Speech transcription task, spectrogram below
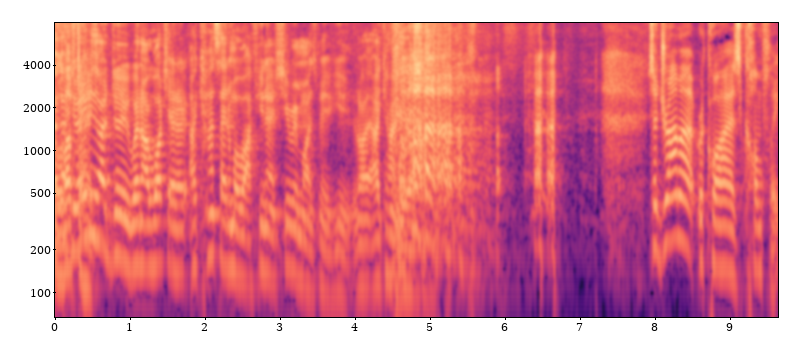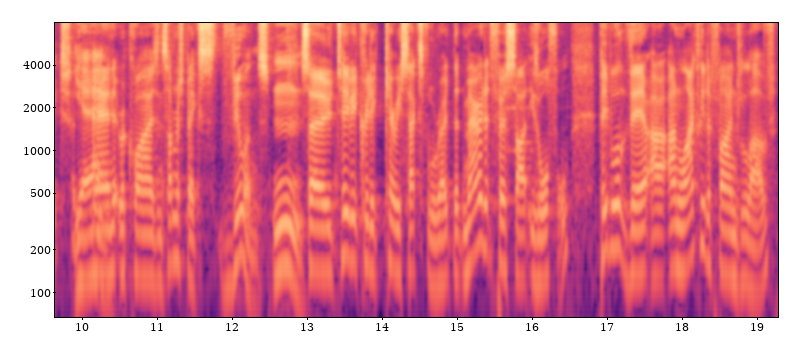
go love do to everything hate. I do when I watch it. I can't say to my wife, you know, she reminds me of you. Like, I can't do that. So drama requires conflict, Yeah. and it requires, in some respects, villains. Mm. So TV critic Kerry Saxful wrote that Married at First Sight is awful. People there are unlikely to find love,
